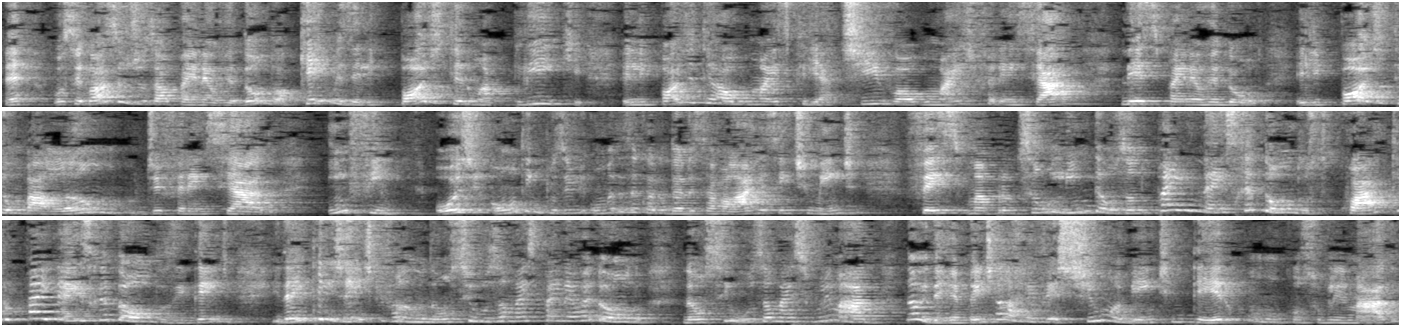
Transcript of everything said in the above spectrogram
Né? Você gosta de usar o painel redondo? Ok, mas ele pode ter um aplique, ele pode ter algo mais criativo, algo mais diferenciado nesse painel redondo. Ele pode ter um balão diferenciado. Enfim, hoje, ontem, inclusive, uma das decoradoras estava lá recentemente fez uma produção linda usando painéis redondos, quatro painéis redondos, entende? E daí tem gente que falando não se usa mais painel redondo, não se usa mais sublimado. Não, e de repente ela revestiu um ambiente inteiro com, com sublimado,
